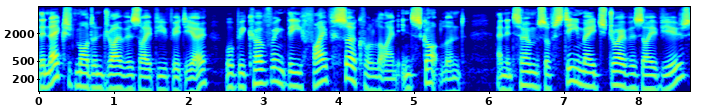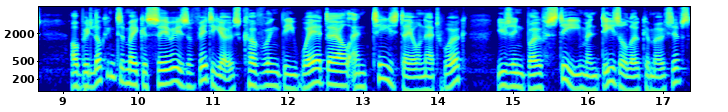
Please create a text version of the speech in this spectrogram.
The next modern driver's eye view video will be covering the Fife Circle line in Scotland, and in terms of steam age driver's eye views, I'll be looking to make a series of videos covering the Weardale and Teesdale network using both steam and diesel locomotives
